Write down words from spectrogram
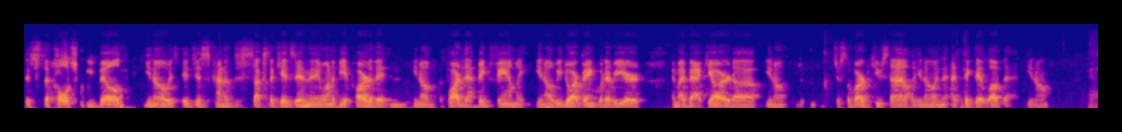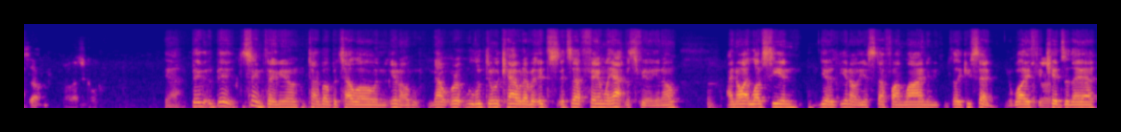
it's the culture we build, you know, it, it just kind of just sucks the kids in and they want to be a part of it and you know, a part of that big family. You know, we do our banquet every year in my backyard, uh, you know, just a barbecue style, you know, and I think they love that, you know. Yeah. So oh, that's cool. Yeah, big, big, same thing. You know, talk about Patello, and you know, now we're looped in with cat, whatever. It's it's that family atmosphere. You know, I know I love seeing your you know your stuff online, and like you said, your wife, mm-hmm. your kids are there,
